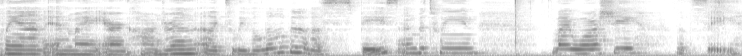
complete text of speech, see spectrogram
plan in my Erin Condren. I like to leave a little bit of a space in between my washi. Let's see.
